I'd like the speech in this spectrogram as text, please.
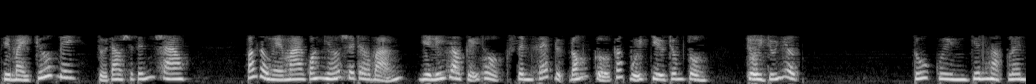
Thì mày trước đi, tụi tao sẽ tính sao. Bắt đầu ngày mai quán nhớ sẽ treo bản vì lý do kỹ thuật xin phép được đóng cửa các buổi chiều trong tuần, trừ chủ nhật. Tú Quyên dinh mặt lên.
